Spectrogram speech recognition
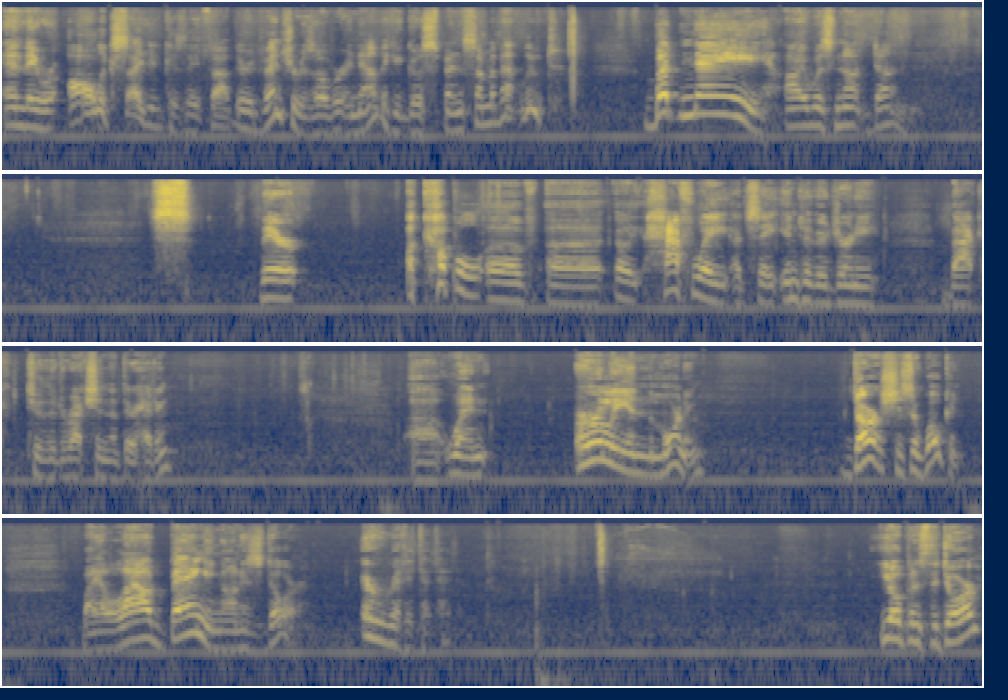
and they were all excited because they thought their adventure was over and now they could go spend some of that loot. But nay, I was not done. They're a couple of uh, uh, halfway, I'd say, into their journey back to the direction that they're heading. Uh, when early in the morning, Darsh is awoken by a loud banging on his door. He opens the door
